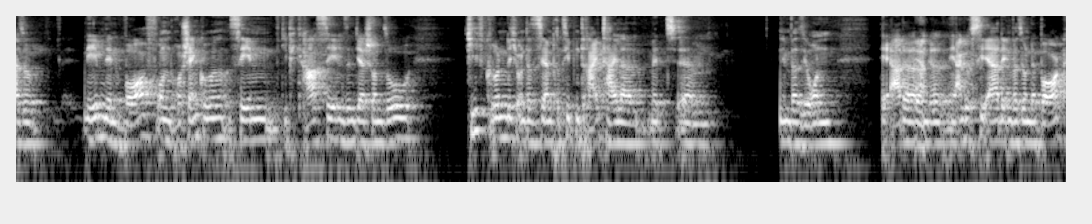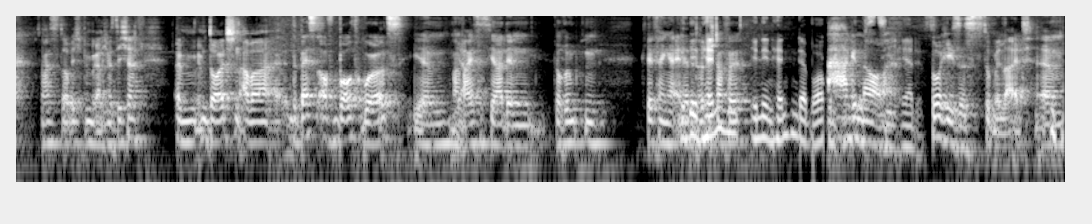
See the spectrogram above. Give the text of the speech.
also neben den Worf- und Roschenko-Szenen, die Picard-Szenen sind ja schon so tiefgründig und das ist ja im Prinzip ein Dreiteiler mit ähm, Invasion der Erde, ja. Angr nee, Angriff die Erde, Invasion der Borg, so heißt es glaube ich, bin mir gar nicht mehr sicher ähm, im Deutschen, aber The Best of Both Worlds, ähm, man ja. weiß es ja, den berühmten Cliffhanger Ende der dritten Staffel. In den Händen der Borg und ah, genau. Erde. So hieß es, tut mir leid. Ähm,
